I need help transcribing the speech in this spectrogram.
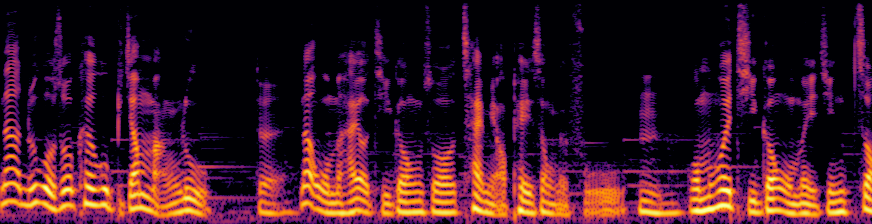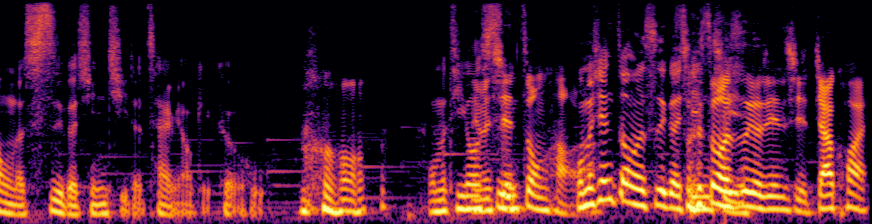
那如果说客户比较忙碌，对，那我们还有提供说菜苗配送的服务。嗯，我们会提供我们已经种了四个星期的菜苗给客户。我们提供先种好，我们先种了四个星期，种了四个星期，加快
